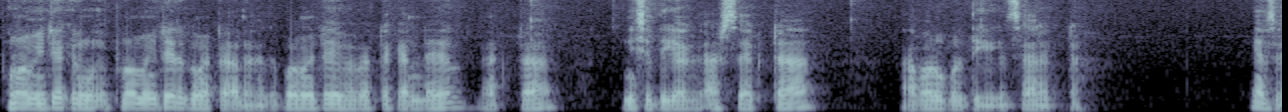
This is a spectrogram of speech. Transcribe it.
পনেরো মিনিটে পনেরো মিনিটে এরকম একটা দেখা যায়। পনেরো মিনিটে এইভাবে একটা ক্যান্ডেল একটা, নিচের দিকে আসছে একটা, আবার উপরের দিকে গেছে আর একটা। ঠিক আছে?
